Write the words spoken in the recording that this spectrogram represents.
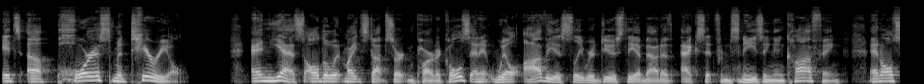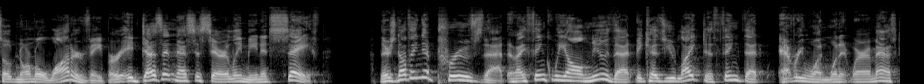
It's a porous material. And yes, although it might stop certain particles and it will obviously reduce the amount of exit from sneezing and coughing and also normal water vapor, it doesn't necessarily mean it's safe. There's nothing that proves that. And I think we all knew that because you like to think that everyone wouldn't wear a mask.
